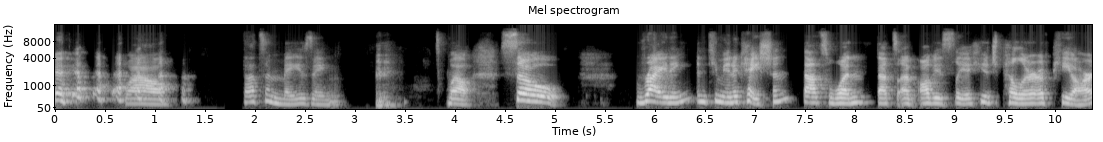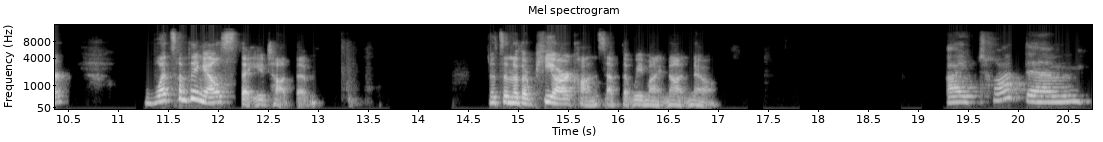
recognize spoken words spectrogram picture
Wow. That's amazing. Well so writing and communication that's one that's obviously a huge pillar of pr what's something else that you taught them? That's another pr concept that we might not know. I taught them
